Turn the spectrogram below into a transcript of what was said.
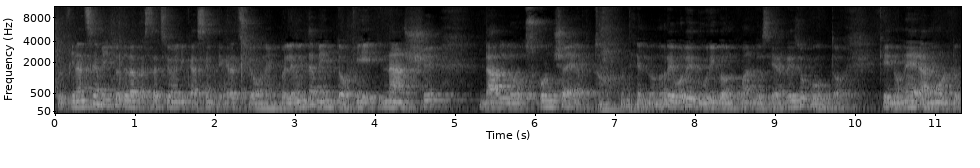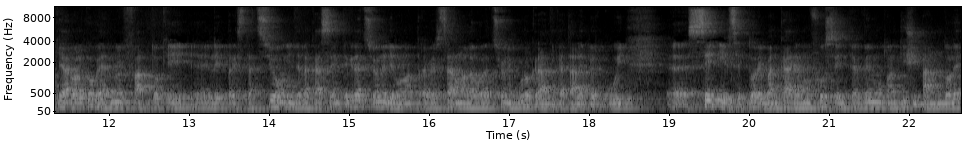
sul finanziamento della prestazione di cassa integrazione, quell'emendamento che nasce dallo sconcerto dell'onorevole Duricon quando si è reso conto che non era molto chiaro al governo il fatto che eh, le prestazioni della cassa integrazione devono attraversare una lavorazione burocratica tale per cui eh, se il settore bancario non fosse intervenuto anticipandole,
